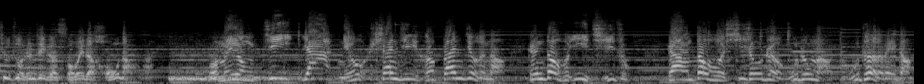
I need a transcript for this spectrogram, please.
就做成这个所谓的猴脑了。我们用鸡、鸭、牛、山鸡和斑鸠的脑跟豆腐一起煮，让豆腐吸收这五种脑独特的味道，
